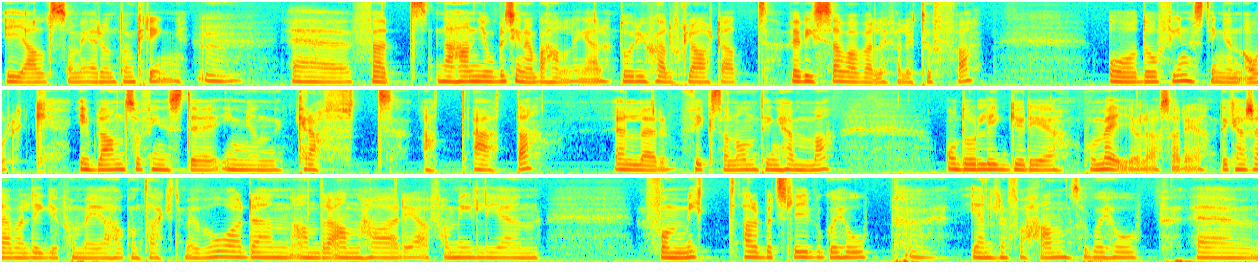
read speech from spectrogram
i allt som är runt omkring. Mm. Eh, för att när han gjorde sina behandlingar då är det självklart att för vissa var väldigt, väldigt tuffa. Och då finns det ingen ork. Ibland så finns det ingen kraft att äta eller fixa någonting hemma. Och då ligger det på mig att lösa det. Det kanske även ligger på mig att ha kontakt med vården, andra anhöriga, familjen. Få mitt arbetsliv att gå ihop. Mm. Egentligen få hans att gå ihop. Eh,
